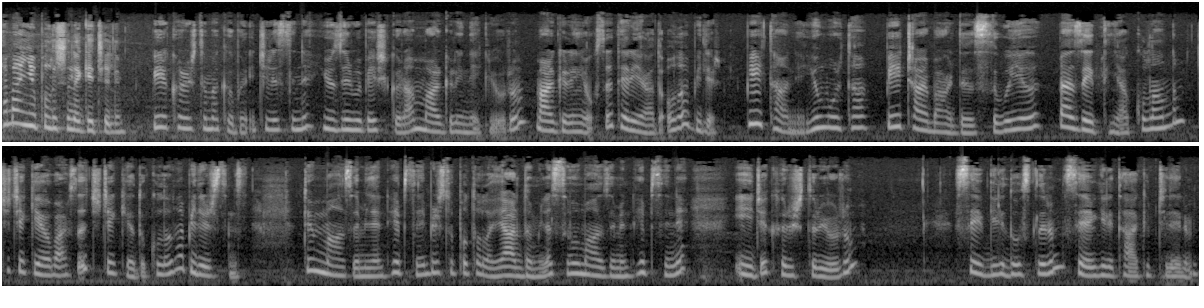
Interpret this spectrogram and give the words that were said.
hemen yapılışına geçelim. Bir karıştırma kabının içerisine 125 gram margarin ekliyorum. Margarin yoksa tereyağı da olabilir. Bir tane yumurta, bir çay bardağı sıvı yağı, ben zeytinyağı kullandım. Çiçek yağı varsa çiçek yağı da kullanabilirsiniz. Tüm malzemelerin hepsini bir spatula yardımıyla sıvı malzemenin hepsini iyice karıştırıyorum. Sevgili dostlarım, sevgili takipçilerim,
